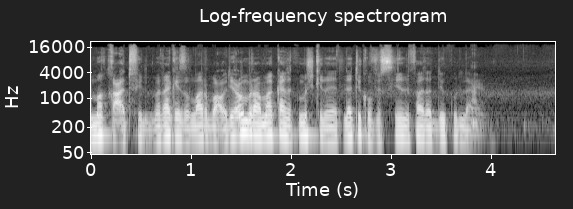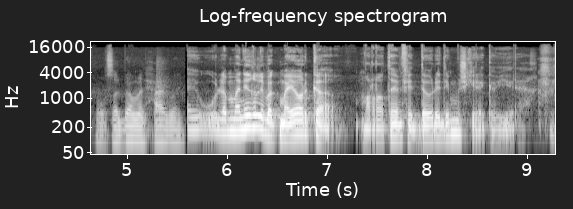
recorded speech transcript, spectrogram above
المقعد في المراكز الأربعة. ودي عمرها ما كانت مشكلة اتلتيكو في السنين اللي فاتت دي كلها يعني. وصل بهم الحال وين؟ ولما يغلبك مايوركا مرتين في الدوري دي يا أخي.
